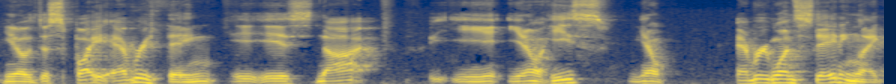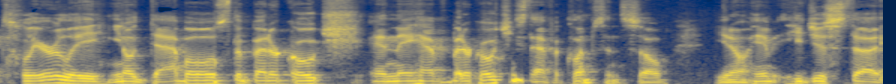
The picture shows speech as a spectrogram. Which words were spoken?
you know, despite everything, is not, you know, he's, you know, everyone's stating like clearly, you know, Dabo's the better coach and they have better coaching staff at Clemson. So, you know, him, he just uh,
